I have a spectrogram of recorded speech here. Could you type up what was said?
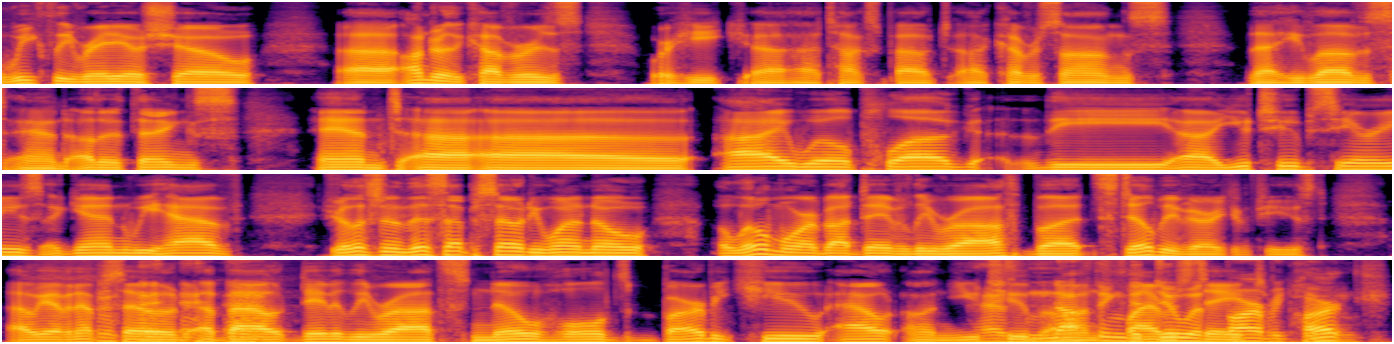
weekly radio show, uh, Under the Covers, where he talks about uh, cover songs that he loves and other things. And uh, uh, I will plug the uh, YouTube series. Again, we have, if you're listening to this episode, you want to know a little more about David Lee Roth, but still be very confused. Uh, we have an episode about David Lee Roth's No Holds Barbecue out on Has YouTube nothing on to do with State barbecuing. Park.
